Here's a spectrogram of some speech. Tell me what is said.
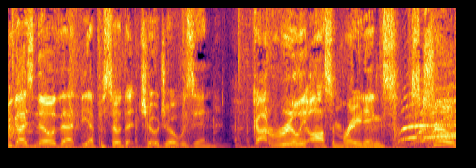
You guys know that the episode that JoJo was in got really awesome ratings. It's true.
